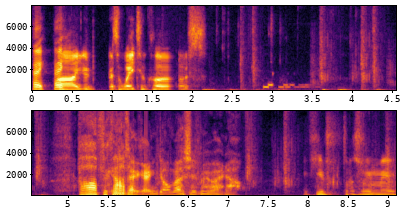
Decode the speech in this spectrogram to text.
Hey, hey! Uh, you're it's way too close. oh, Picante King, don't message me right now. You keep messaging me.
